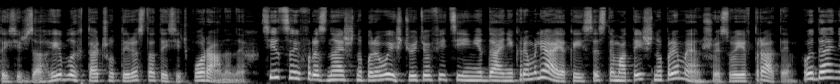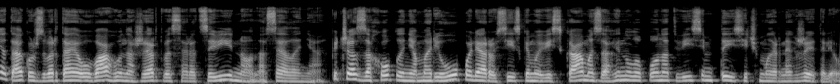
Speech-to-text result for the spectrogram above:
тисяч загиблих та 400 тисяч поранених. Ці цифри значно перевищують офіційні дані Кремля, який систематично применшує свої втрати. Видання також звертає увагу на жертви серед цивільного населення. Під час захоплення Маріуполя російськими військами загинуло понад 8 тисяч мирних жителів.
